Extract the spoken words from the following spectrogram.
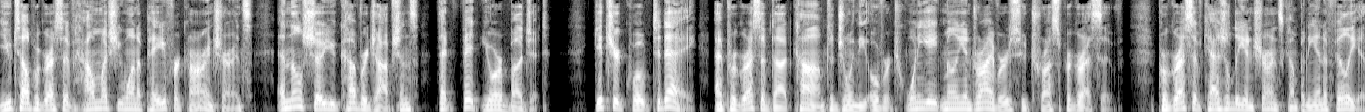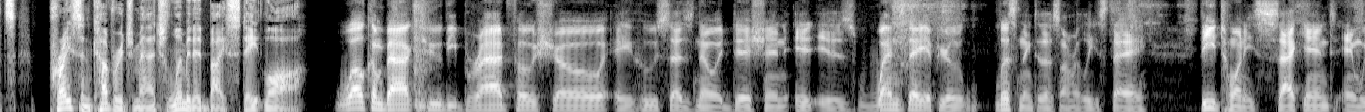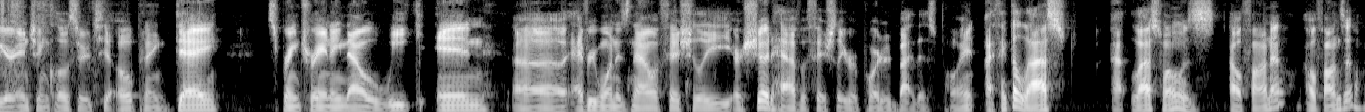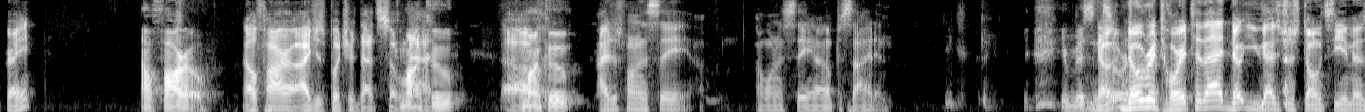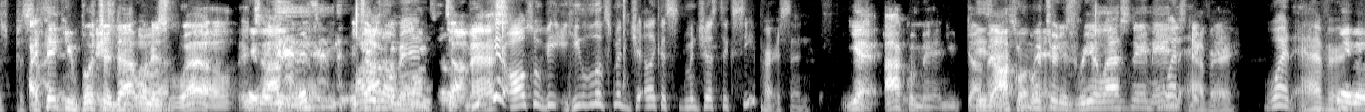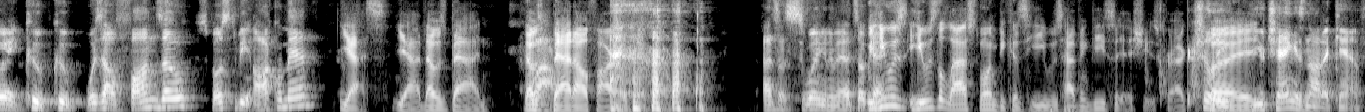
you tell Progressive how much you want to pay for car insurance, and they'll show you coverage options that fit your budget. Get your quote today at progressive.com to join the over 28 million drivers who trust Progressive. Progressive Casualty Insurance Company and Affiliates. Price and coverage match limited by state law. Welcome back to the Bradfo Show, a Who Says No edition. It is Wednesday. If you're listening to this on release day, the 22nd, and we are inching closer to opening day spring training now a week in. Uh, everyone is now officially or should have officially reported by this point. I think the last uh, last one was Alfano, Alfonso, right? Alfaro. Alfaro. I just butchered that so Come bad. on, Coop. Uh, Come on, Coop. I just wanted to say, I want to say uh, Poseidon. You're missing. No, Sora. no retort to that. No, you guys just don't see him as I think you butchered Jason that one as well. It's wait, wait, Aquaman. It's why is Aquaman, you Alfonso- He can also be. He looks maje- like a s- majestic sea person. Yeah, Aquaman, you dumbass. He's You Aquaman. butchered his real last name and Whatever. nickname. Whatever. Wait, wait, wait. Coop, Coop. Was Alfonso supposed to be Aquaman? Yes. Yeah, that was bad. That was bad Alfaro. That's a swing and a miss. That's But okay. He was he was the last one because he was having visa issues, correct? Actually, But- Yu Chang is not at camp.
